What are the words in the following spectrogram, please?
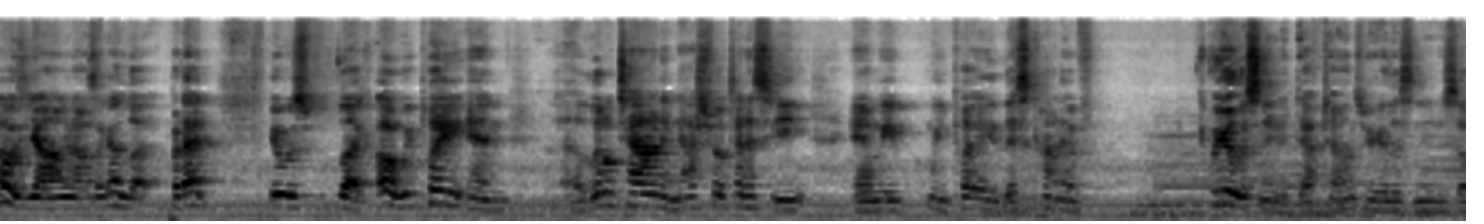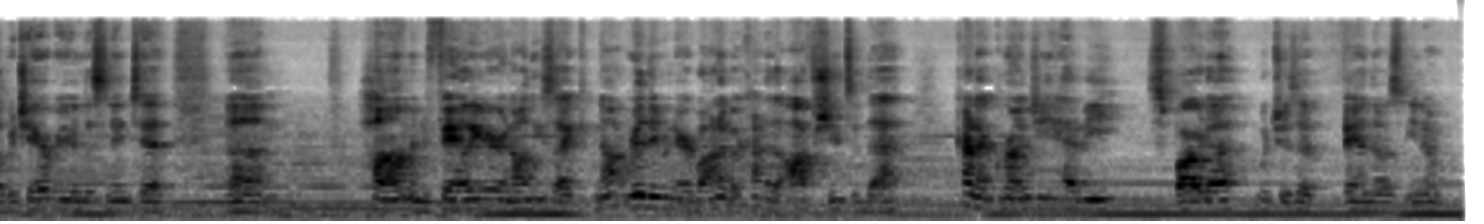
I was young and I was like, I love, but I, it was like, oh, we play in a little town in Nashville, Tennessee, and we we play this kind of. We were listening to Deftones, we were listening to Silverchair, we were listening to um, Hum and Failure, and all these like not really Nirvana, but kind of the offshoots of that, kind of grungy, heavy Sparta, which is a band that was you know uh,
